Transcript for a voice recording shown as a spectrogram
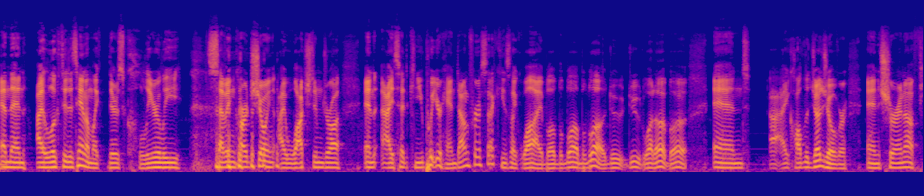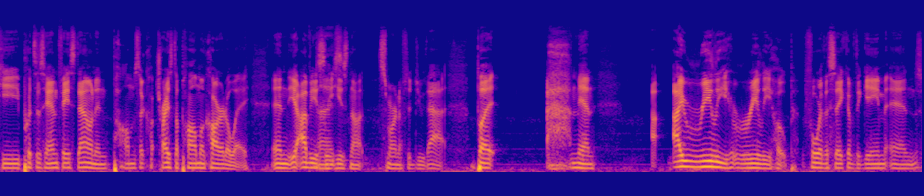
And then I looked at his hand. I'm like, "There's clearly seven cards showing." I watched him draw, and I said, "Can you put your hand down for a sec?" He's like, "Why?" Blah blah blah blah blah. Dude, dude, what up? Blah. And I I called the judge over, and sure enough, he puts his hand face down and palms a, tries to palm a card away. And yeah, obviously, Nice. he's not smart enough to do that. But ah, man, I- I really, really hope, for the sake of the game and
